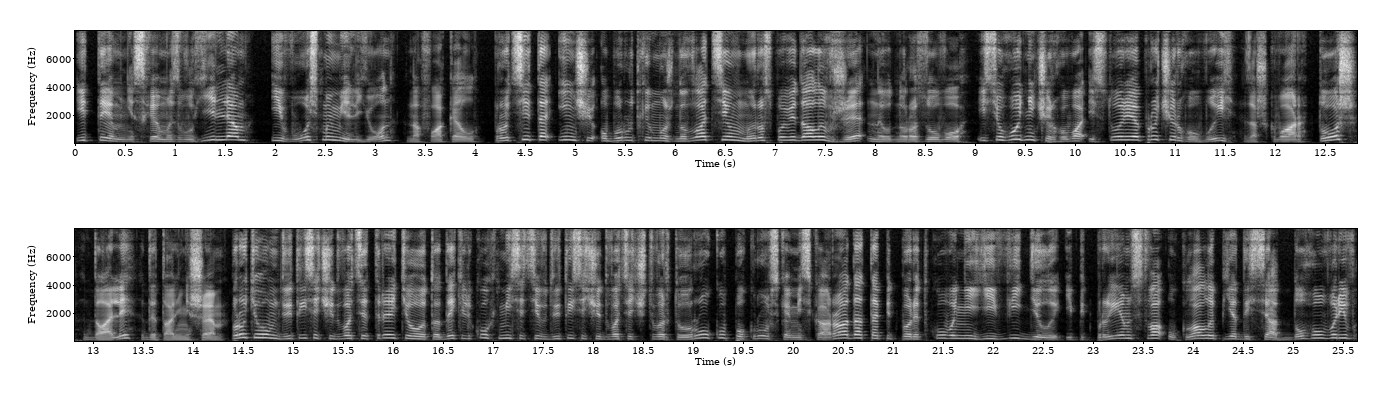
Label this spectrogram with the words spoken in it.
і темні схеми з вугіллям, і 8 мільйон на факел. Про ці та інші оборудки можновладців ми розповідали вже неодноразово. І сьогодні чергова історія про черговий зашквар. Тож далі детальніше. Протягом 2023 та декількох місяців 2024 року Покровська міська рада та підпорядковані їй відділи і підприємства уклали 50 договорів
